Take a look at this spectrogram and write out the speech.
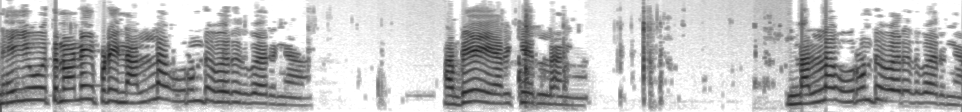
நெய் ஊற்றினோடனே இப்படி நல்லா உருண்டு வருது பாருங்க. அப்படியே இறக்கிடலாங்க. நல்லா உருண்டு வருது பாருங்க.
